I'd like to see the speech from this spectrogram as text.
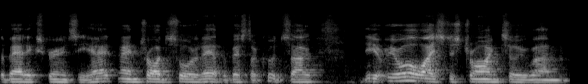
the bad experience he had and tried to sort it out the best I could. So you- you're always just trying to, um,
